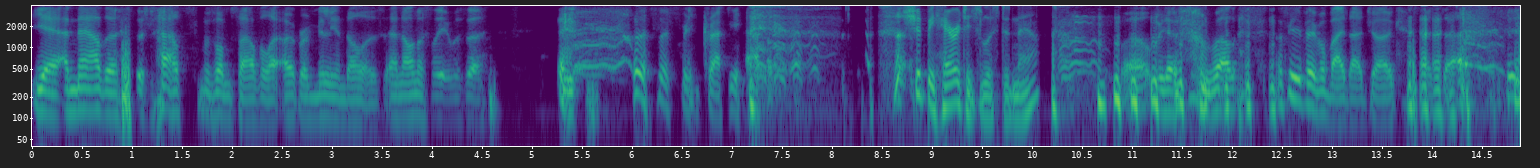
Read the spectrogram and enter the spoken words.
yeah, and now the, the house was on sale for like over a million dollars. And honestly, it was a, it was a pretty crappy house. Should be heritage listed now. Well, yeah, well, a few people made that joke. But, uh,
